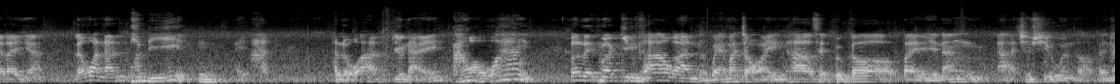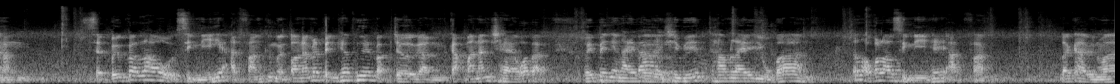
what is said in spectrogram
อะไรอย่างเงี้ย แล้ววันนั้นพอดีอืมไอ้อัดฮัลโหลอัดอยู่ไหนเอ้าว่างก็เลยมากินข้าวกันแวะมาจอยกินข้าวเสร็จปุ๊บก็ไปนั่งอ่าชิวๆกันต่อไปครันั่บง เสร็จปุ๊บก็เล่าสิ่งนี้ให้อัดฟังคือเหมือนตอนนั้นมันเป็นแค่เพื่อนแบบเจอกัน กลับมานั่งแชร์ว่าแบบเฮ้ยเป็นยังไงบ้างชีวิตทำอะไรอยู่บ้าง แล้วเราก็เล่าสิ่งนี้ให้อัดฟัง แล้วกลายเป็นว่า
